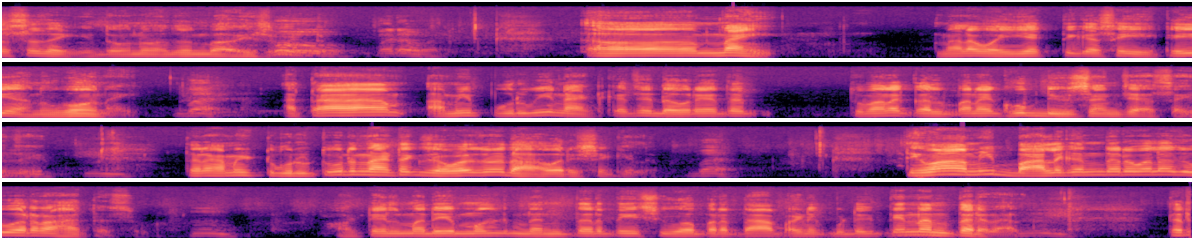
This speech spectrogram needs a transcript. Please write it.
तसंच आहे की दोन वाजून बावीस मिनिटं. बरोबर. अं, नाही. मला वैयक्तिक असा एकही अनुभव नाही. आता आम्ही पूर्वी नाटकाचे दौरे आता तुम्हाला कल्पना आहे खूप दिवसांचे असायचे. तर आम्ही टूर टूर नाटक जवळजवळ दहा वर्ष केलं. तेव्हा आम्ही बालगंधर्वलाच वर राहत असू. हॉटेलमध्ये मग नंतर ते शिवप्रताप आणि कुठे ते नंतर राहत. तर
